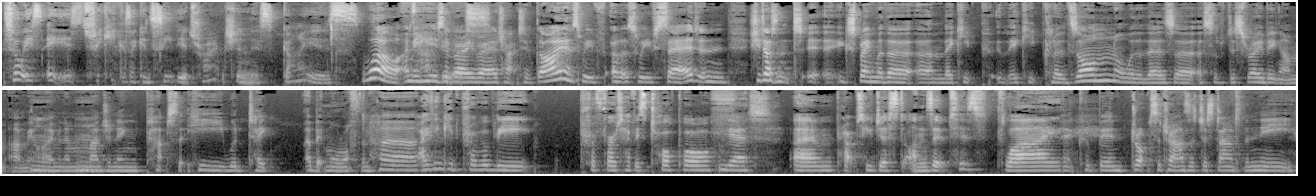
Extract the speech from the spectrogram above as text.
So it's it's tricky because I can see the attraction. This guy is. Well, I mean, he's a very, very attractive guy, as we've as we've said, and she doesn't uh, explain whether um, they keep they keep clothes on or whether there's a, a sort of disrobing. I'm, I mean, I mean, I'm imagining perhaps that he would take a bit more off than her. I think he'd probably prefer to have his top off. yes, Um, perhaps he just unzips his fly it could be, and drops the trousers just down to the knee.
